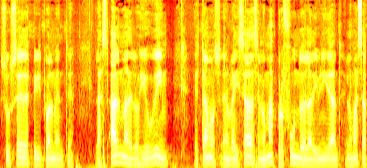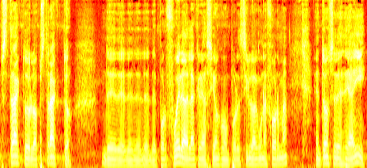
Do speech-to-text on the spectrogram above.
sucede espiritualmente. Las almas de los Yehudim estamos enraizadas en lo más profundo de la divinidad, en lo más abstracto de lo abstracto, de, por fuera de la creación, como por decirlo de alguna forma. Entonces desde ahí,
